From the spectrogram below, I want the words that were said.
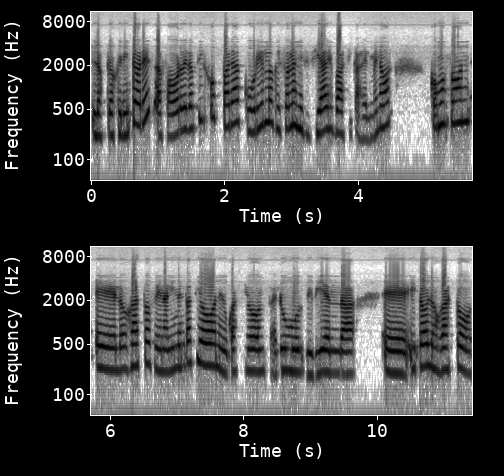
los progenitores a favor de los hijos para cubrir lo que son las necesidades básicas del menor, como son eh, los gastos en alimentación, educación, salud, vivienda eh, y todos los gastos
